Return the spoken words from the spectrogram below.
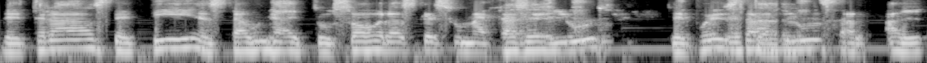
detrás de ti está una de tus obras que es una casa de luz. Le puedes Esta dar luz al, al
